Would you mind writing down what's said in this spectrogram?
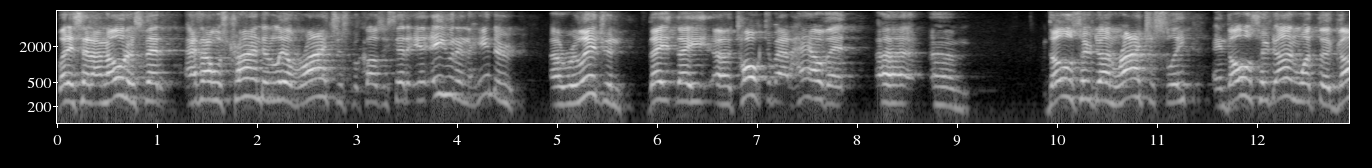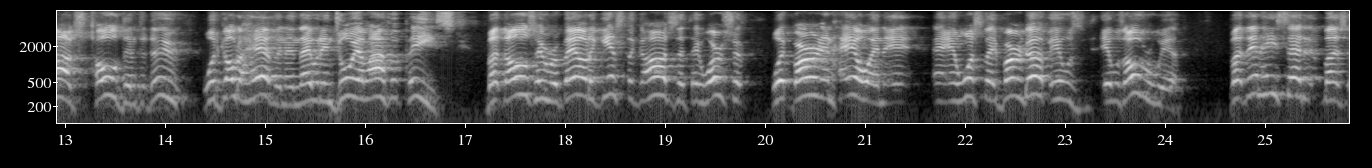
But he said, I noticed that as I was trying to live righteous, because he said, even in the Hindu uh, religion, they, they uh, talked about how that uh, um, those who done righteously and those who done what the gods told them to do would go to heaven and they would enjoy a life of peace. But those who rebelled against the gods that they worship would burn in hell, and and once they burned up, it was it was over with. But then he said, "But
